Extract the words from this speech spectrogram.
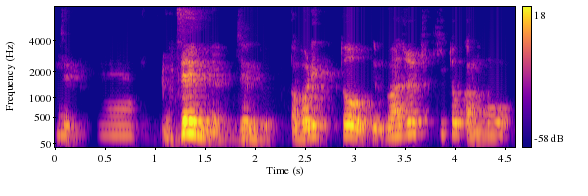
全部。ね全部。全部。あ割と、魔女聞きとかも、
